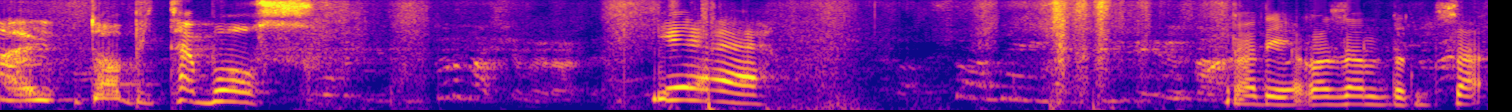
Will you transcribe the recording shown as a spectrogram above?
Tay tabi te boss. Tutarız akşam herhalde. Yeah. Hadi kazandın. Sa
